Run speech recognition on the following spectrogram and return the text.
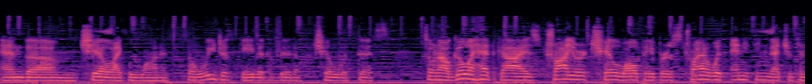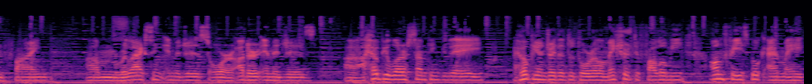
and um, chill like we wanted. So we just gave it a bit of chill with this. So now go ahead guys. Try your chill wallpapers. Try it with anything that you can find um, relaxing images or other images. Uh, I hope you learned something today. I hope you enjoyed the tutorial. Make sure to follow me on Facebook. I make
